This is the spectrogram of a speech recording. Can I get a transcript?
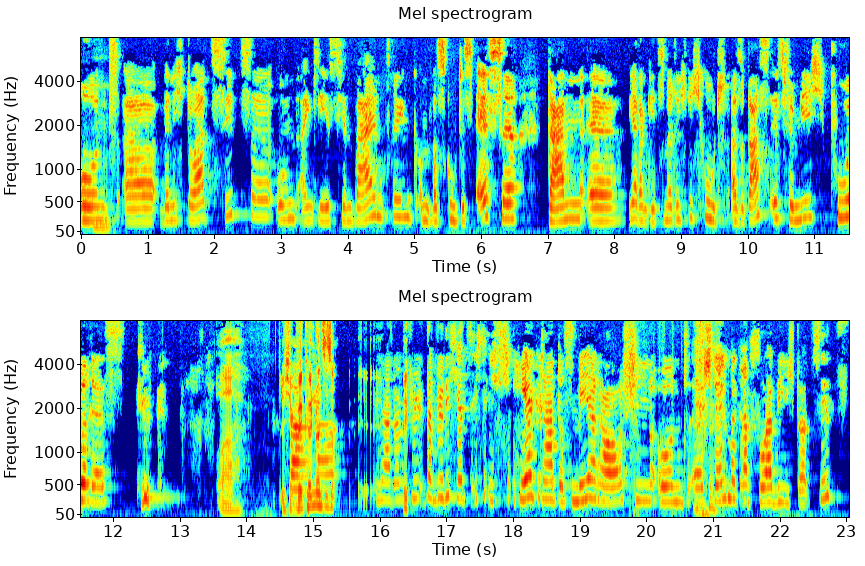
Und mhm. äh, wenn ich dort sitze und ein Gläschen Wein trinke und was Gutes esse, dann, äh, ja, dann geht's mir richtig gut. Also das ist für mich pures Glück. Oh, ich, da, wir können uns das ja, dann, dann würde ich jetzt, ich, ich höre gerade das Meer rauschen und äh, stelle mir gerade vor, wie ich dort sitze.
